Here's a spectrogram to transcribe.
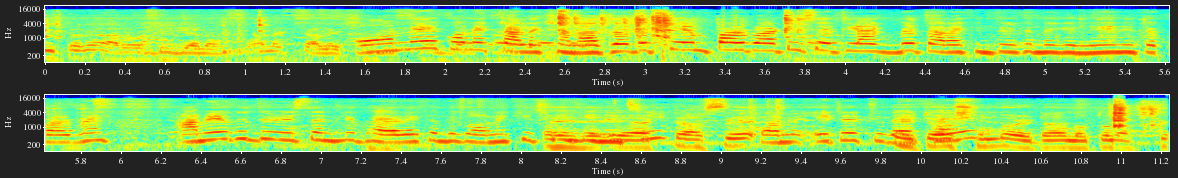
ভিতরে আরও ডিজাইন আছে অনেক কালেকশন অনেক অনেক কালেকশন আর যাদের টেম্পার বাটি সেট লাগবে তারা কিন্তু এখান থেকে নিয়ে নিতে পারবেন। আমিও কিন্তু রিসেন্টলি ভাইয়ের এখান থেকে অনেক কিছু কিনেছি। আমি এটা একটু দেখাই। সুন্দর এটা নতুন আসছে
